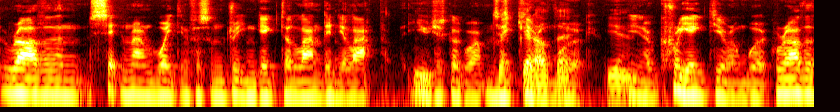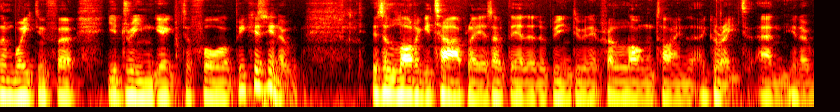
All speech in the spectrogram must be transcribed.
rather than sitting around waiting for some dream gig to land in your lap, you just got to go out and Just make your own work. Yeah. You know, create your own work rather than waiting for your dream gig to fall. Because you know, there's a lot of guitar players out there that have been doing it for a long time that are great, and you know.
